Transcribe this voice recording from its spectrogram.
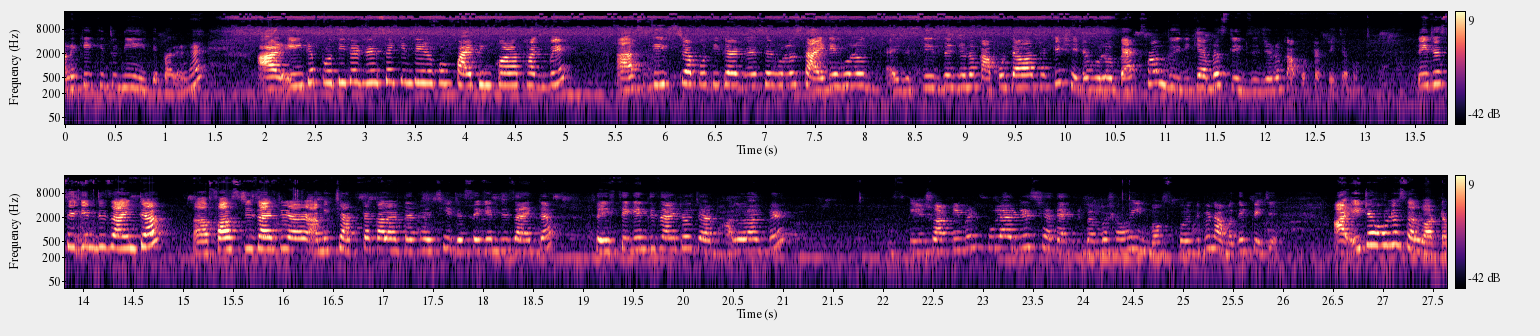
অনেকেই কিন্তু নিয়ে নিতে পারেন হ্যাঁ? আর এইটা প্রতিটা ড্রেসে কিন্তু এরকম পাইপিং করা থাকবে। আর স্লিভসটা প্রতিটা ড্রেসের হলো সাইডে হলো স্লিভসের জন্য কাপড় দেওয়া থাকে, সেটা হলো ব্যাক ফ্রন্ট দুই দিকে আমরা স্লিভসের জন্য কাপড়টা পেয়ে যাব। তো এটা সেকেন্ড ডিজাইনটা ফার্স্ট ডিজাইনটা আমি চারটা কালার দেখাইছি, এটা সেকেন্ড ডিজাইনটা তো এই সেকেন্ড ডিজাইনটাও যার ভালো লাগবে স্ক্রিনশট নেবেন ফুল অ্যাড্রেস সাথে একটি মেম্বার সহ ইনবক্স করে দিবেন আমাদের পেজে আর এটা হলো সালোয়ারটা।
